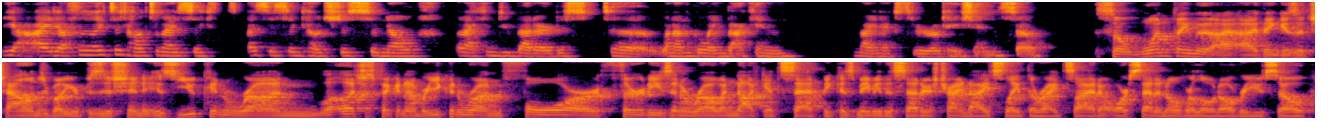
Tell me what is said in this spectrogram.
yeah, I definitely like to talk to my assistant coach just to know what I can do better, just to when I'm going back in my next three rotations. So so one thing that I, I, think is a challenge about your position is you can run. Let's just pick a number. You can run four 30s in a row and not get set because maybe the setter is trying to isolate the right side or set an overload over you. So,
